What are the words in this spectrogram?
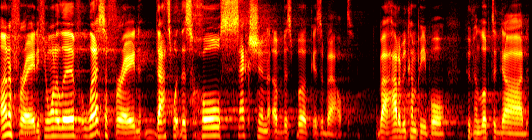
unafraid, if you want to live less afraid, that's what this whole section of this book is about. About how to become people who can look to God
